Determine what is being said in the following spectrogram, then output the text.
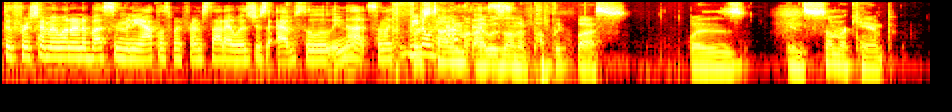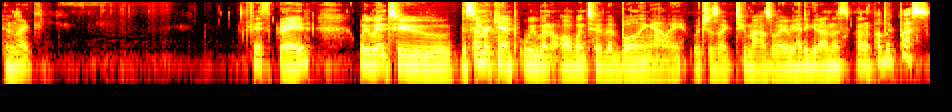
The first time i went on a bus in minneapolis my friends thought i was just absolutely nuts. I'm like we First don't time have I was on a public bus was in summer camp in like fifth grade. We went to the summer camp. We went all went to the bowling alley, which is like two miles away. We had to get on this on a public bus.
